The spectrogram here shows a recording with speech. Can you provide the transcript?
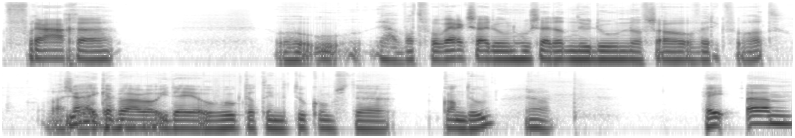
vragen hoe, ja, wat voor werk zij doen, hoe zij dat nu doen of zo, of weet ik veel wat. Waar Ja, ik heb daar wel ideeën over hoe ik dat in de toekomst eh, kan doen. Ja. Hey, ehm,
